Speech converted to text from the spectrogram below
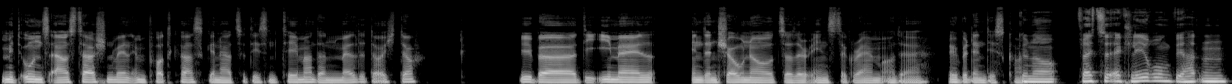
mit uns austauschen will im Podcast genau zu diesem Thema, dann meldet euch doch über die E-Mail in den Show Notes oder Instagram oder über den Discord. Genau. Vielleicht zur Erklärung, wir hatten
